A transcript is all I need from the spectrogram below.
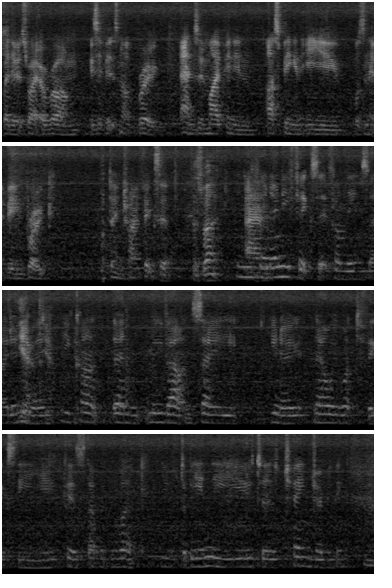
whether it's right or wrong, is if it's not broke. And in my opinion, us being in the EU wasn't it being broke. Don't try and fix it. That's right. And you And- can only fix it from the inside anyway. yeah. You can't then move out and say, you know, now we want to fix the EU because that wouldn't work. You have to be in the EU to change everything. Mm.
